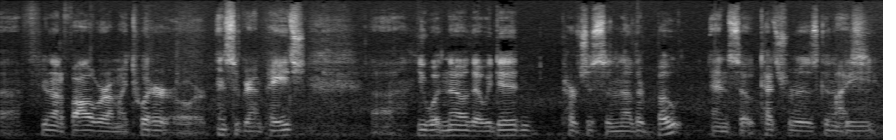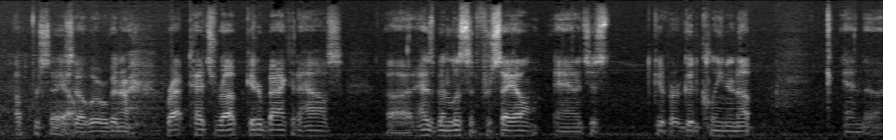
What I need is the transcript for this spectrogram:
uh, if you're not a follower on my Twitter or Instagram page, uh, you wouldn't know that we did purchase another boat. And so Tetra is going to be up for sale. So we're going to wrap Tetra up, get her back to the house. Uh, it has been listed for sale, and just give her a good cleaning up, and uh,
